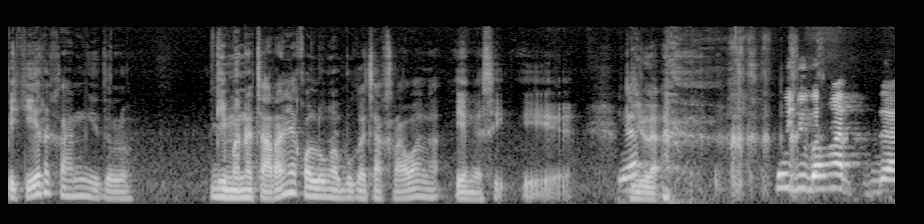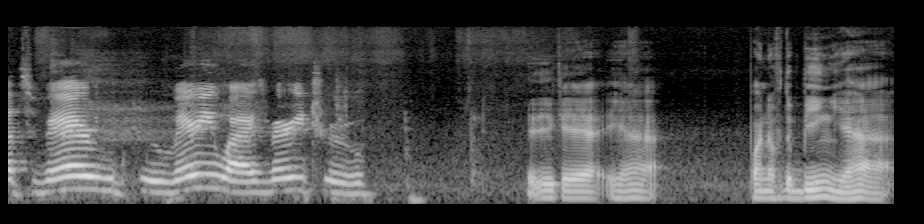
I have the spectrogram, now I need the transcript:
pikirkan gitu loh. Gimana caranya kalau lu nggak buka cakrawala? Ya nggak sih? Iya. Yep. gila. Setuju banget. That's very true, very wise, very true. jadi kayak ya point of the being ya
